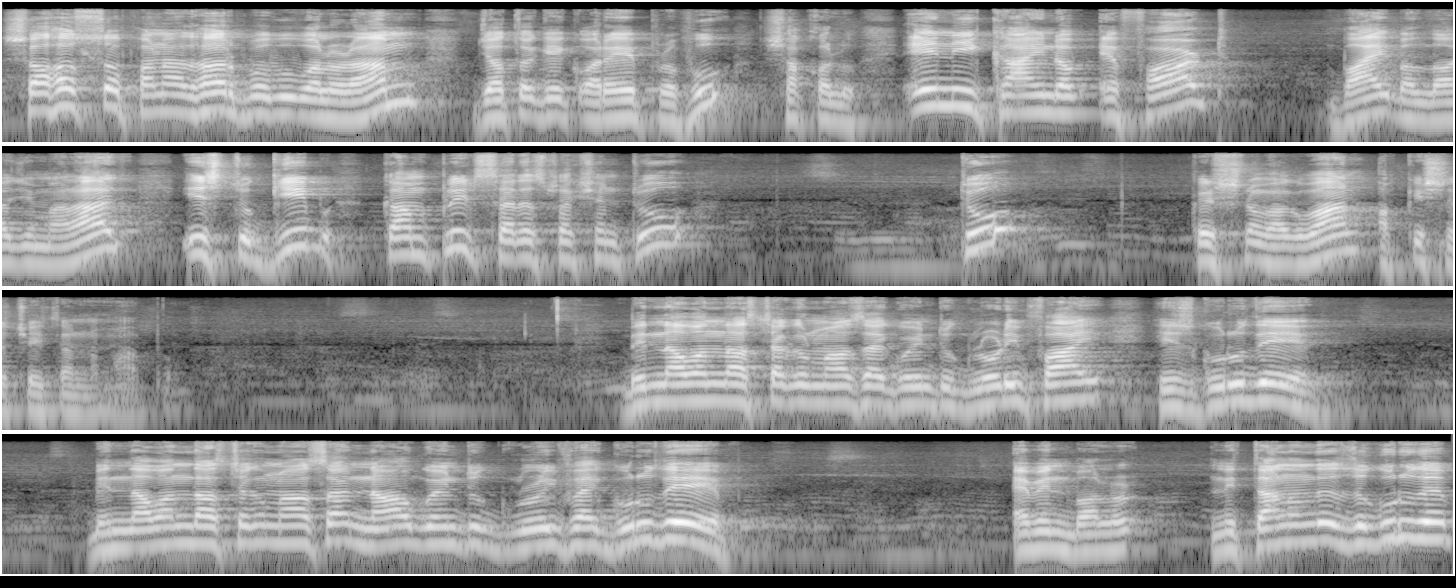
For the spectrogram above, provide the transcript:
Sahasya Panadhar Prabhu Balaram, Jatake Kare Prabhu Sakalu. Any kind of effort by Balaji Maharaj is to give complete satisfaction to, to Krishna Bhagavan or Krishna Chaitanya Mahaprabhu. Vrindavan Das Thakur going to glorify his Gurudev. Vrindavan Das Thakur now going to glorify Gurudev. Even Nityananda is the Gurudev.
